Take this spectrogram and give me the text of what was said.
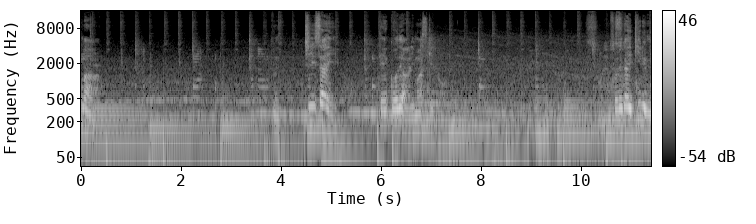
まあうん小さい抵抗ではありますけど。それが生きる道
